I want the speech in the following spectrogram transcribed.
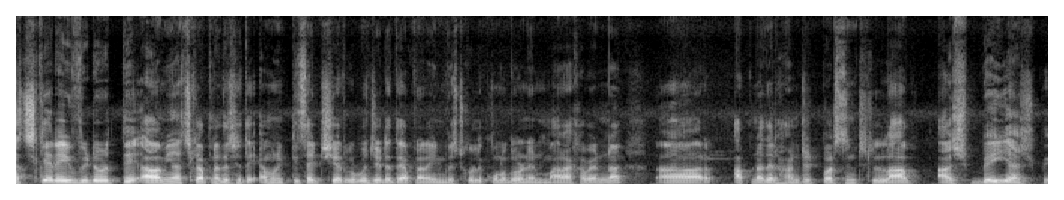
আজকের এই ভিডিওতে আমি আজকে আপনাদের সাথে এমন একটি সাইট শেয়ার করব, যেটাতে আপনারা ইনভেস্ট করলে কোনো ধরনের মারা খাবেন না, আর আপনাদের হান্ড্রেড পারসেন্ট লাভ আসবেই আসবে।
